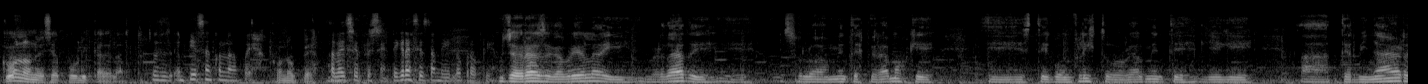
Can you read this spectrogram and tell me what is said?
con la Universidad Pública del Alto. Entonces, empiezan con la OPEA. Con la OPEA. Para ese presente. Gracias también, lo propio. Muchas gracias, Gabriela, y en verdad... Eh, solamente esperamos que eh, este conflicto realmente llegue a terminar,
